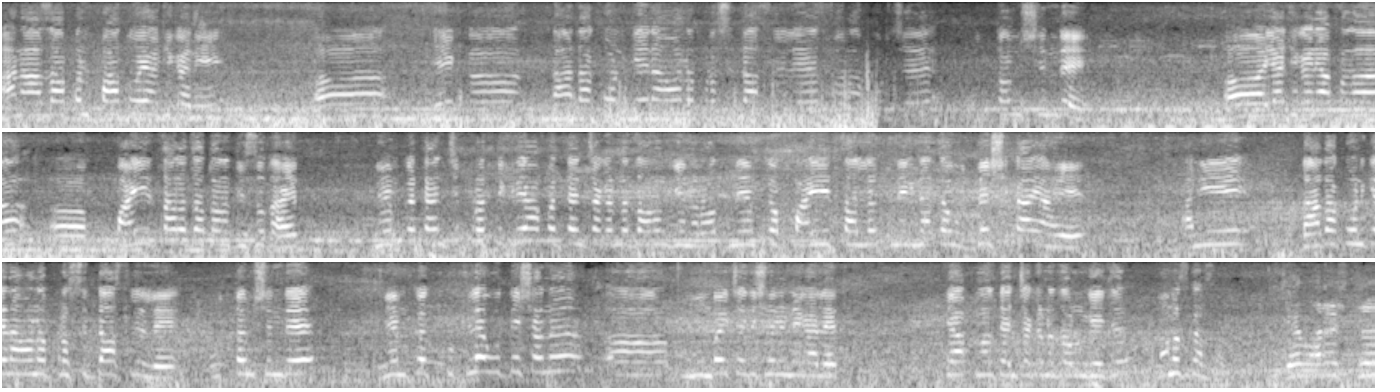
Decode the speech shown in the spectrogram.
आणि आज आपण पाहतो या ठिकाणी एक दादा कोंडके नावानं प्रसिद्ध असलेले सोलापूरचे उत्तम शिंदे या ठिकाणी आपल्याला पायी चालत जाताना दिसत आहेत. नेमकं त्यांची प्रतिक्रिया आपण त्यांच्याकडनं जाणून घेणार आहोत. नेमकं पायी चालत निघण्याचा उद्देश काय आहे? आणि दादा कोंडके नावानं प्रसिद्ध असलेले उत्तम शिंदे नेमकं कुठल्या उद्देशानं मुंबईच्या दिशेने निघालेत ते आपल्याला त्यांच्याकडनं जाणून घ्यायचे नमस्कार सर. जय महाराष्ट्र.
